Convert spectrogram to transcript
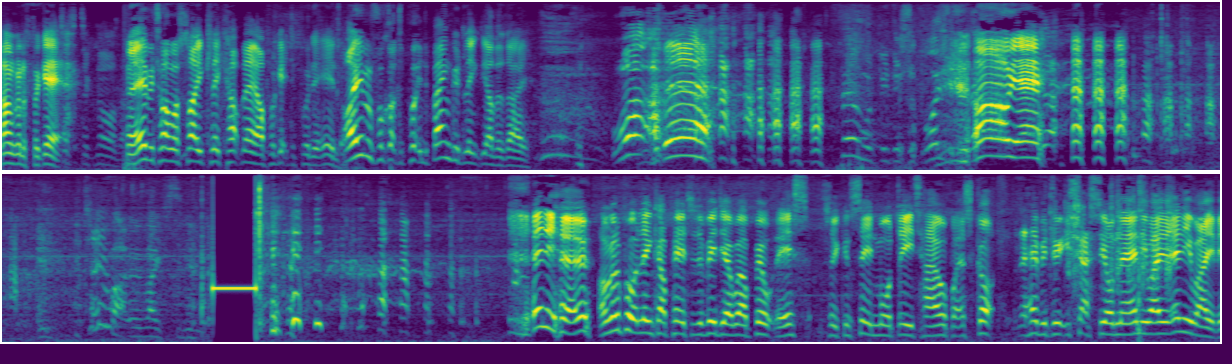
So I'm going to forget. Just ignore that. Every time I say click up there, I forget to put it in. I even forgot to put in the Banggood link the other day. What? Yeah! Phil would be disappointed. oh, yeah! Tell you what, we're roasting him. Anywho, I'm going to put a link up here to the video where I built this so you can see in more detail, but it's got the heavy duty chassis on there anyway. Anyway,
